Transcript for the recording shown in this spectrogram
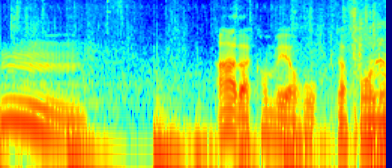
Hm. Ah, da kommen wir ja hoch, da vorne.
